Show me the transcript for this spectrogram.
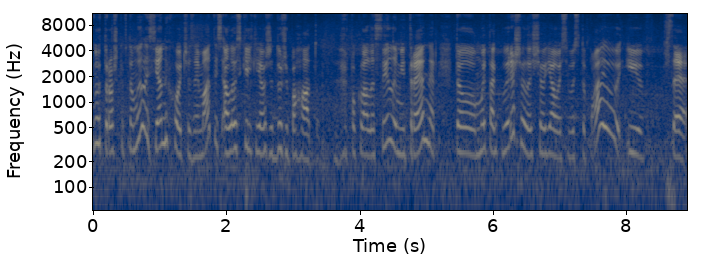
ну трошки втомилась, я не хочу займатися, але оскільки я вже дуже багато поклала сили, мій тренер, то ми так вирішили, що я ось виступаю і все.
